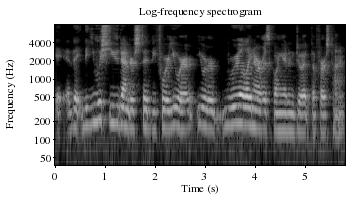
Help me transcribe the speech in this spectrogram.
that, that you wish you'd understood before you were you were really nervous going in and do it the first time?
